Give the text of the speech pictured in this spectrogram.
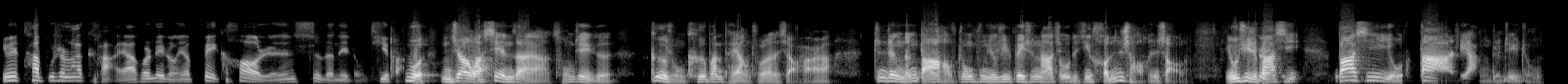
因为他不是拉卡呀，或者那种要背靠人式的那种踢法。不，你知道吗？现在啊，从这个各种科班培养出来的小孩啊，真正能打好中锋，尤其是背身拿球的，已经很少很少了。尤其是巴西，巴西有大量的这种，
